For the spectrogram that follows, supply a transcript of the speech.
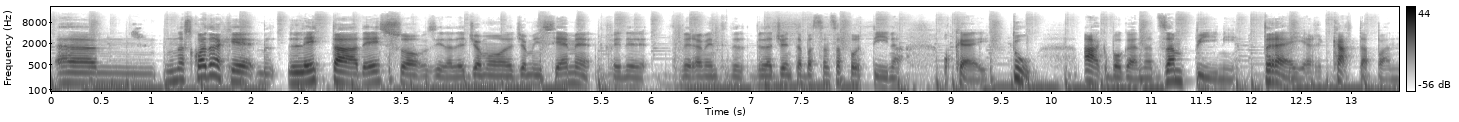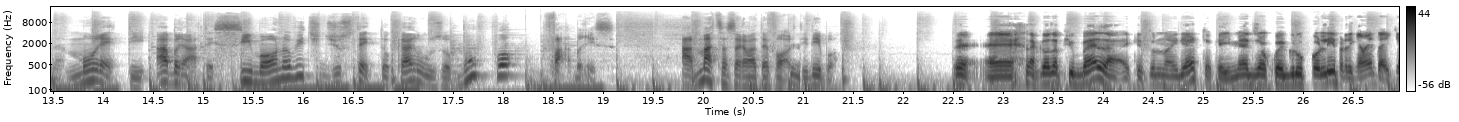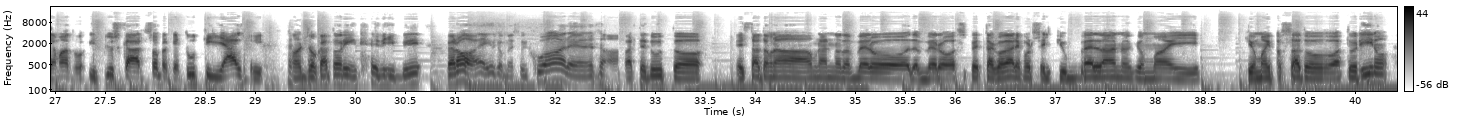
Um, una squadra che letta adesso, così la leggiamo, leggiamo insieme, vede veramente de- della gente abbastanza fortina. Ok, tu, Agbogan, Zampini, Treyer, Kattapan, Moretti, Abrate, Simonovic, Giustetto, Caruso, Buffo, Fabris. Ammazza se eravate forti, tipo. Eh, la cosa più bella è che tu non hai detto che in mezzo a quel gruppo lì praticamente hai chiamato il più scarso perché tutti gli altri sono giocatori incredibili, però eh, io ci ho messo il cuore, no, a parte tutto è stato una, un anno davvero, davvero spettacolare, forse il più bell'anno che ho mai, che ho mai passato a Torino.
